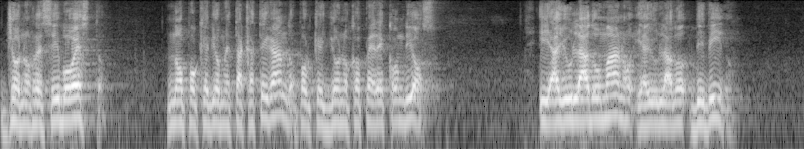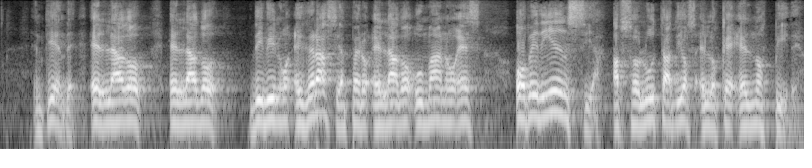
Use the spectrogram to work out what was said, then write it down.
Yo no recibo esto. No porque Dios me está castigando, porque yo no cooperé con Dios. Y hay un lado humano y hay un lado divino. ¿Entiende? El lado, el lado divino es gracia, pero el lado humano es obediencia absoluta a Dios en lo que Él nos pide.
